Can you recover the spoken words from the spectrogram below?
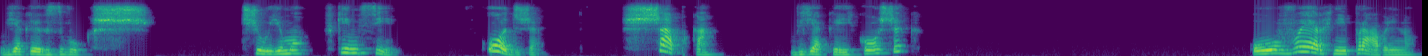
в яких звук Ш чуємо в кінці. Отже, шапка в який кошик? У верхній правильно,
